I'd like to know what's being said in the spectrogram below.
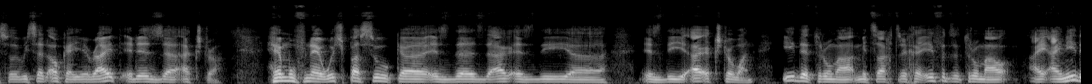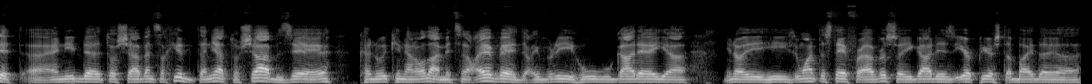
So we said, okay, you're right. It is uh, extra. Hemufne, which pasuk uh, is the is the is the, uh, is the extra one? Ide truma mitzach If it's a truma, I, I need it. Uh, I need uh, toshav and sachir. Tanya toshav ze kanui kinyan olam. It's an eved ivri who got a uh, you know he, he wanted to stay forever, so he got his ear pierced by the uh,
